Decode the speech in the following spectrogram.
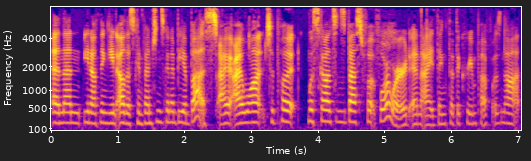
And then, you know, thinking, oh, this convention's going to be a bust. I, I want to put Wisconsin's best foot forward. And I think that the cream puff was not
